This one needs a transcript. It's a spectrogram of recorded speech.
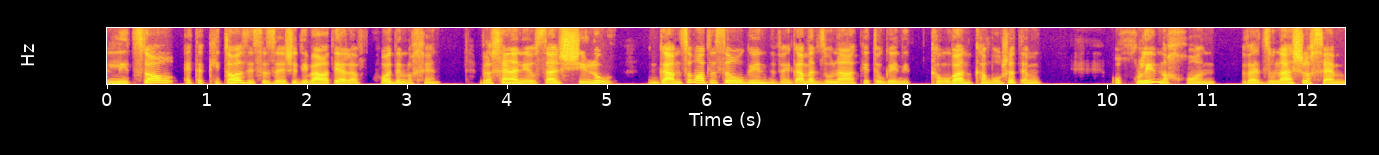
ליצור את הקיטוזיס הזה שדיברתי עליו קודם לכן. ולכן אני עושה שילוב, גם צומות לסירוגין וגם התזונה הקטוגנית. כמובן, כאמור שאתם אוכלים נכון, והתזונה שלכם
